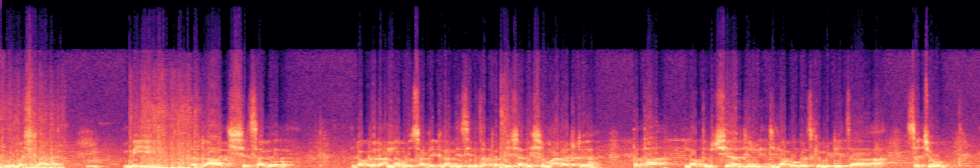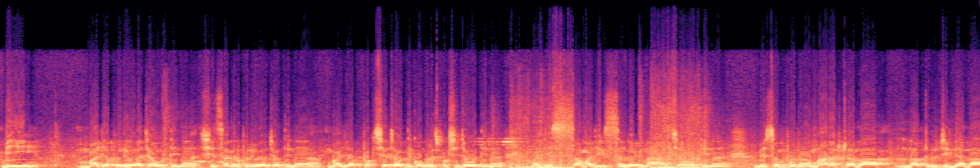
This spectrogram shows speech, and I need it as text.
नमस्कार. मी राज क्षीरसागर डॉक्टर अण्णाभाऊ साठे क्रांती सेनेचा प्रदेशाध्यक्ष महाराष्ट्र तथा लातूर शहर जिल- जिल्हा काँग्रेस कमिटीचा सचिव. मी माझ्या परिवाराच्या वतीनं क्षीरसागर परिवाराच्या वतीनं माझ्या पक्षाच्या वती काँग्रेस पक्षाच्या वतीनं माझी सामाजिक संघटनाच्या वतीनं मी संपूर्ण महाराष्ट्राला लातूर जिल्ह्याला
